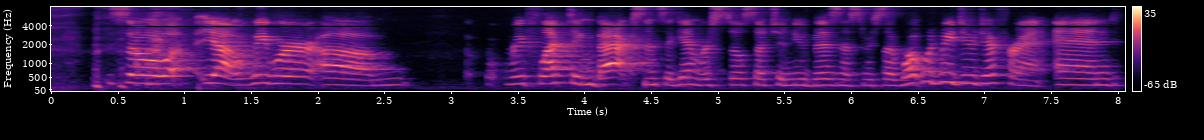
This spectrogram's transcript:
so yeah, we were um, reflecting back since again we're still such a new business. We said, what would we do different? And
